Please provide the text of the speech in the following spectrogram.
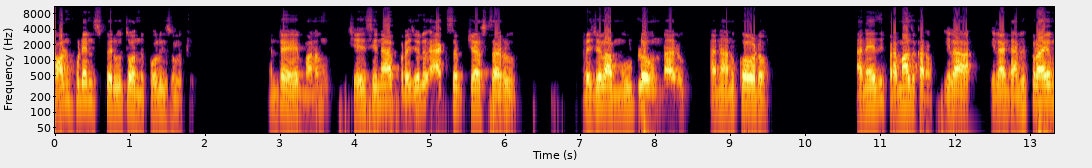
కాన్ఫిడెన్స్ పెరుగుతోంది పోలీసులకి. అంటే మనం చేసినా ప్రజలు యాక్సెప్ట్ చేస్తారు. ప్రజలు ఆ మూడ్లో ఉన్నారు అని అనుకోవడం అనేది ప్రమాదకరం. ఇలా ఇలాంటి అభిప్రాయం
